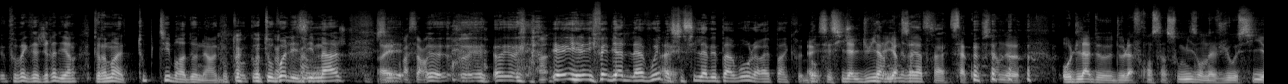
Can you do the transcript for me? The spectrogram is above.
ne faut pas exagérer, dire, c'est vraiment un tout petit bras d'honneur. Quand, on voit les images, euh, euh, euh, il fait bien de l'avouer, parce que s'il ne l'avait pas avoué, on ne l'aurait pas cru. Bon, Cécile Alduy, d'ailleurs, ça, ça, concerne, au-delà de, la France insoumise, on a vu aussi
